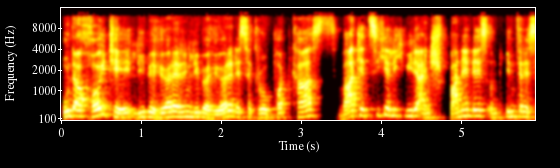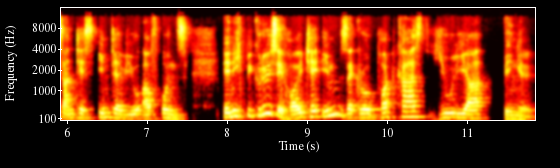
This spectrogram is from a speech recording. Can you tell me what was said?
Und auch heute, liebe Hörerinnen, liebe Hörer des The Grow Podcasts, wartet sicherlich wieder ein spannendes und interessantes Interview auf uns. Denn ich begrüße heute im The Grow Podcast Julia Bingel.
